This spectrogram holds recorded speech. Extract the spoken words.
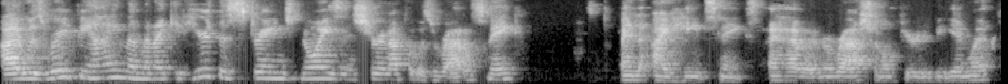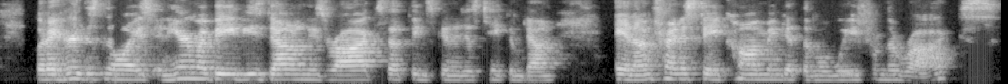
I was right behind them, and I could hear this strange noise. And sure enough, it was a rattlesnake. And I hate snakes. I have an irrational fear to begin with. But I heard this noise, and here are my babies down on these rocks. That thing's going to just take them down. And I'm trying to stay calm and get them away from the rocks.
